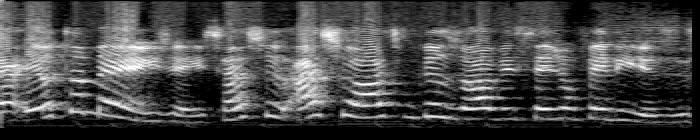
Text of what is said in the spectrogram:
É, eu também, gente. Acho, acho ótimo que os jovens sejam felizes.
